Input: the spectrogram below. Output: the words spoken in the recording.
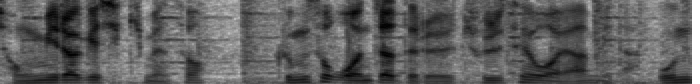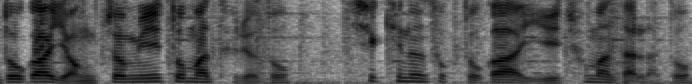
정밀하게 식히면서 금속 원자들을 줄 세워야 합니다. 온도가 0.1도만 틀려도 식히는 속도가 1초만 달라도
